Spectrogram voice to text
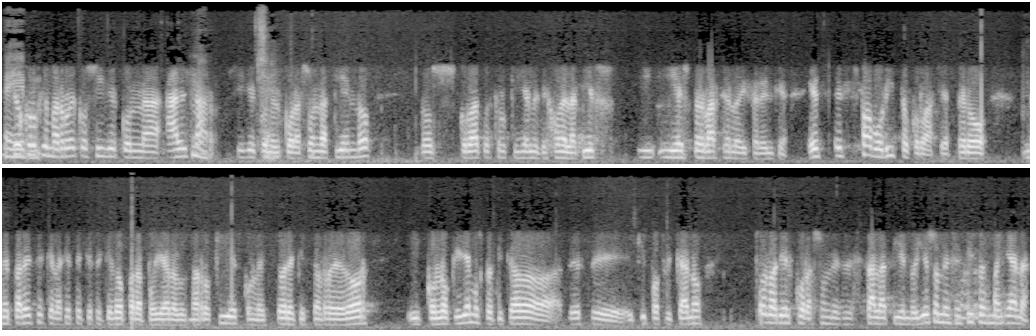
Yo creo que Marruecos sigue con la alta, sigue con el corazón latiendo. Los croatas creo que ya les dejó de latir y, y esto va a ser la diferencia. Es, es favorito Croacia, pero me parece que la gente que se quedó para apoyar a los marroquíes, con la historia que está alrededor y con lo que ya hemos platicado de este equipo africano, todavía el corazón les está latiendo y eso necesitas mañana.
